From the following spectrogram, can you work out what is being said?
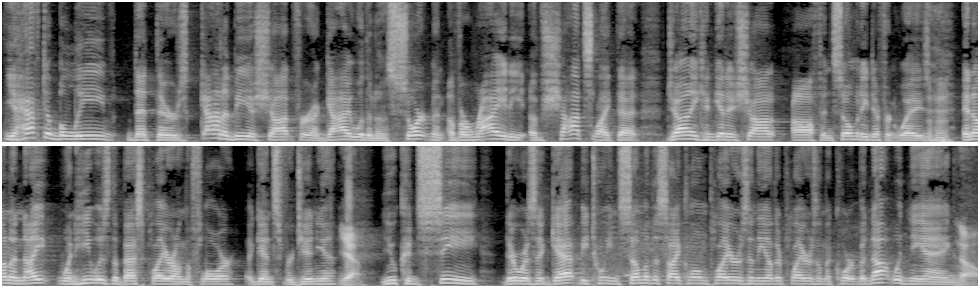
You have to believe that there's got to be a shot for a guy with an assortment, a variety of shots like that. Johnny can get his shot off in so many different ways. Mm-hmm. And on a night when he was the best player on the floor against Virginia, Yeah. you could see there was a gap between some of the Cyclone players and the other players on the court, but not with Niang. No.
